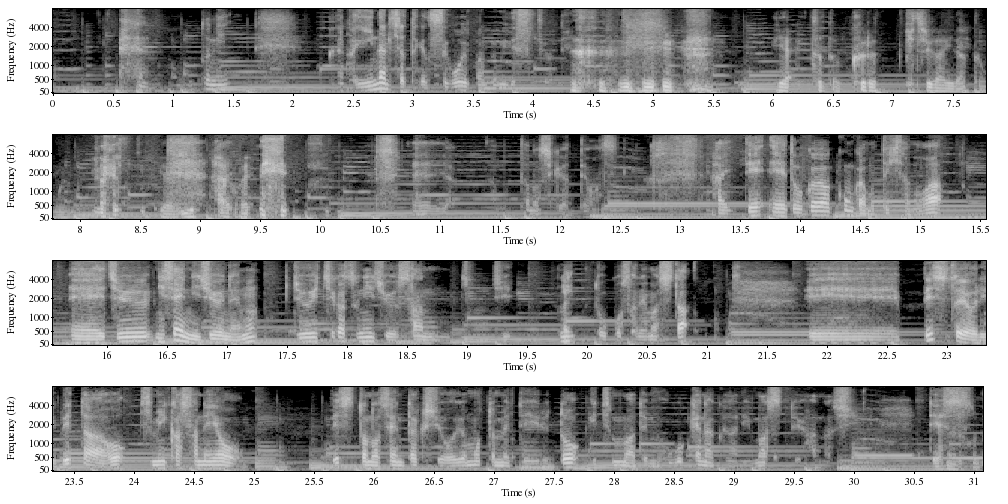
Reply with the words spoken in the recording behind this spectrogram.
本当に、なんか言い慣れちゃったけど、すごい番組ですよね。いや、ちょっと来る気違いだと思います。いや、いはいごめん えーいや、楽しくやってます。はい。で、えーと、僕が今回持ってきたのは、えー10 2020年11月23日に投稿されました、えーベストよりベターを積み重ねよう。ベストの選択肢を追い求めているといつまでも動けなくなりますという話です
